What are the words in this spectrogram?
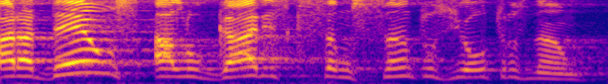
Para Deus há lugares que são santos e outros não.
